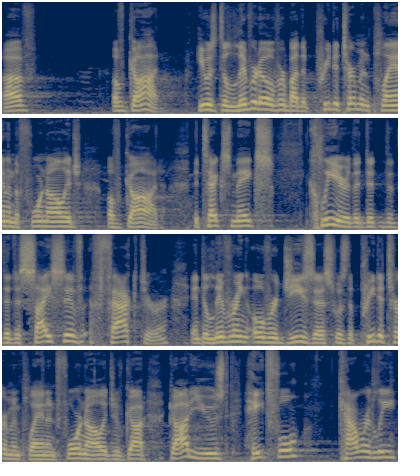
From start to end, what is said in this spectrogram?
of, of God. He was delivered over by the predetermined plan and the foreknowledge of God. The text makes clear that the, the, the, decisive factor in delivering over Jesus was the predetermined plan and foreknowledge of God. God used hateful, cowardly,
